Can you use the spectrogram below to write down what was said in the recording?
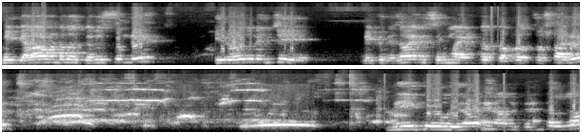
మీకు ఎలా ఉంటుందో తెలుస్తుంది. ఈ రోజు నుంచి మీకు నిజమైన సినిమా ఏంటో త్వరలో చూస్తారు. మీకు ఇరవై నాలుగు గంటల్లో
